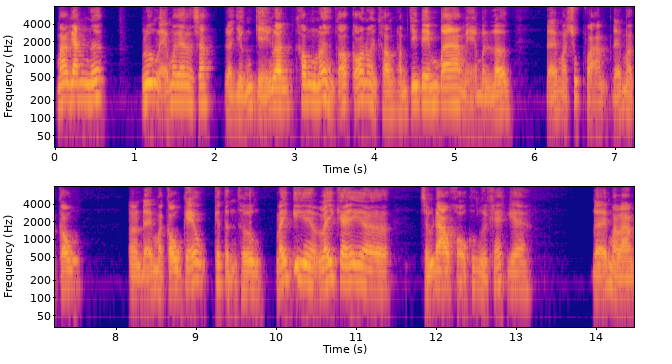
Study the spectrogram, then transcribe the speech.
Ma ganh nữa. Lương lẹo ma ganh là sao? Là dựng chuyện lên không nói thành có có nói thành không. Thậm chí đem ba mẹ mình lên để mà xúc phạm để mà câu Ờ, để mà câu kéo cái tình thương lấy cái lấy cái uh, sự đau khổ của người khác ra để mà làm.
